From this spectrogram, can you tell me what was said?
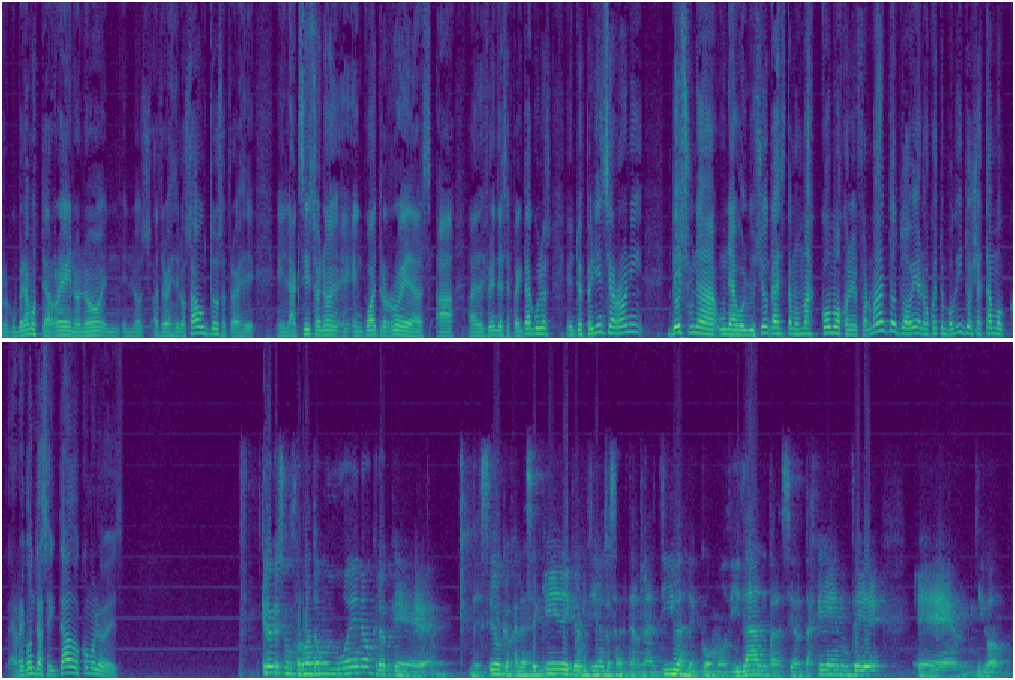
recuperamos terreno, ¿no? En, en los, a través de los autos, a través de el acceso, ¿no? En, cuatro ruedas a, a diferentes espectáculos. En tu experiencia, Ronnie, ¿ves una, una evolución? Cada vez estamos más cómodos con el formato, todavía nos cuesta un poquito, ya estamos recontra aceitados. ¿Cómo lo ves? Creo que es un formato muy bueno, creo que deseo que ojalá se quede, creo que tiene otras alternativas de comodidad para cierta gente, eh, digo,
